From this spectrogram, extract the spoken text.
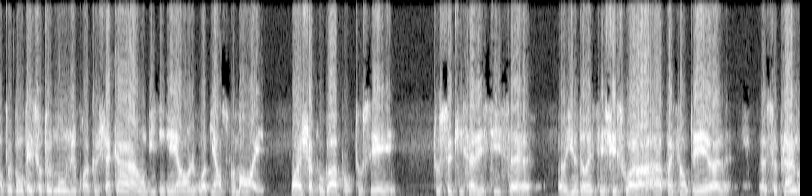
On peut, compter sur tout le monde. Je crois que chacun a envie d'aider. On le voit bien en ce moment. Et moi, chapeau bas pour tous ces tous ceux qui s'investissent euh, au lieu de rester chez soi à, patienter, euh, euh, se plaindre,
